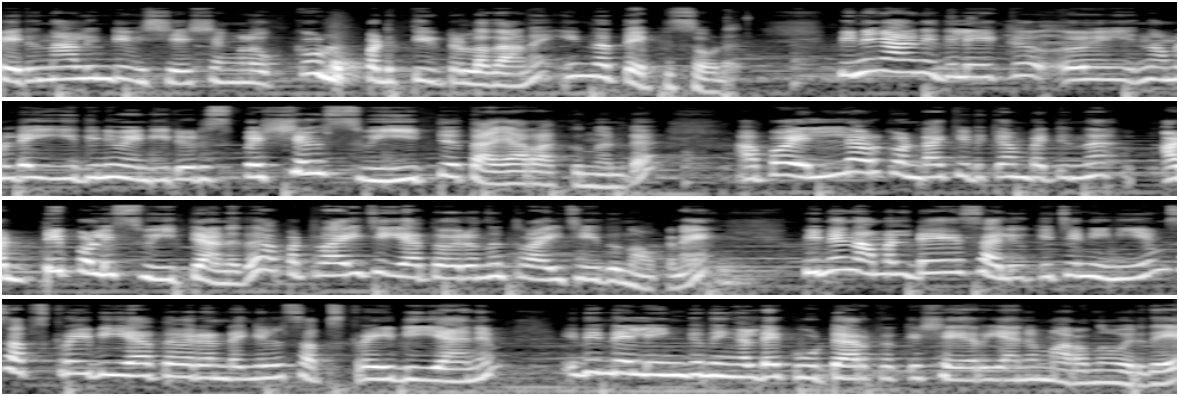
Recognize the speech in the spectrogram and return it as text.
പെരുന്നാളിന്റെ വിശേഷങ്ങളൊക്കെ ഉൾപ്പെടുത്തിയിട്ടുള്ളതാണ് ഇന്നത്തെ എപ്പിസോഡ്. പിന്നെ ഞാൻ ഇതിലേക്ക് നമ്മളുടെ ഈദിന് വേണ്ടിയിട്ട് ഒരു സ്പെഷ്യൽ സ്വീറ്റ് തയ്യാറാക്കുന്നുണ്ട്. അപ്പോൾ എല്ലാവർക്കും ഉണ്ടാക്കിയെടുക്കാൻ പറ്റുന്ന അടിപൊളി സ്വീറ്റാണിത് അപ്പോൾ ട്രൈ ചെയ്യാത്തവരൊന്ന് ട്രൈ ചെയ്ത് നോക്കണേ. പിന്നെ നമ്മളുടെ സലു കിച്ചൻ ഇനിയും സബ്സ്ക്രൈബ് ചെയ്യാത്തവരുണ്ടെങ്കിൽ സബ്സ്ക്രൈബ് ചെയ്യാനും ഇതിന്റെ ലിങ്ക് നിങ്ങളുടെ കൂട്ടുകാർക്കൊക്കെ ഷെയർ ചെയ്യാനും മറന്നു വരുതേ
